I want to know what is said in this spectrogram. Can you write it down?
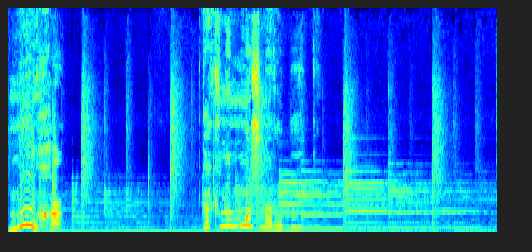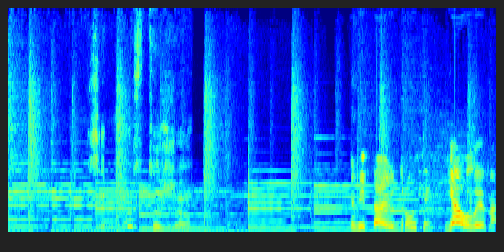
Муха! Так не можна робити. Це просто жах. Вітаю, друзі! Я Олена,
